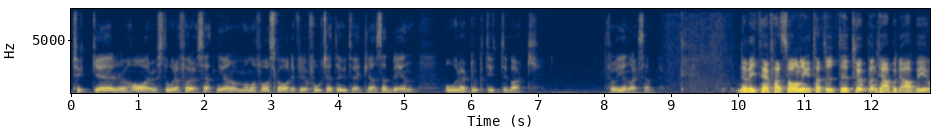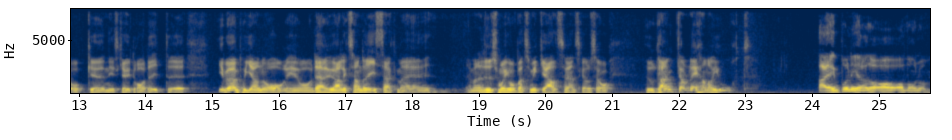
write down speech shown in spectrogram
tycker har stora förutsättningar om man får vara skadefri och fortsätta utvecklas att bli en oerhört duktig ytterback. För att ge några exempel när vi träffas så har ni ju tagit ut eh, truppen till Abu Dhabi och eh, ni ska ju dra dit eh, i början på januari och där är ju Alexander Isak med. Jag menar du som har jobbat så mycket i Allsvenskan och så. Hur rankar du det han har gjort? Jag är imponerad av, av honom.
